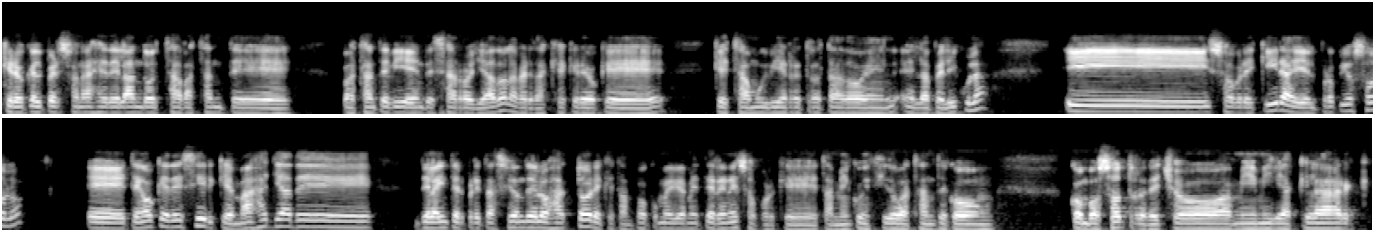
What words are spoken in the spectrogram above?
creo que el personaje de Lando está bastante, bastante bien desarrollado. La verdad es que creo que, está muy bien retratado en, la película. Y sobre Kira y el propio Solo, tengo que decir que más allá de de la interpretación de los actores, que tampoco me voy a meter en eso porque también coincido bastante con, vosotros. De hecho, a mí Emilia Clark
